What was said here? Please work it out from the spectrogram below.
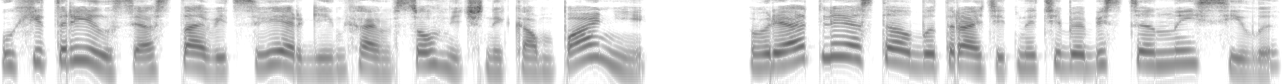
ухитрился оставить Свергенхайм в солнечной компании, вряд ли я стал бы тратить на тебя бесценные силы.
